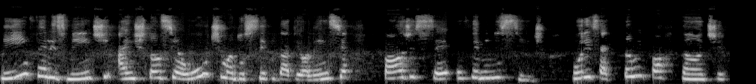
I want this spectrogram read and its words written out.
E, infelizmente, a instância última do ciclo da violência pode ser o feminicídio. Por isso é tão importante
